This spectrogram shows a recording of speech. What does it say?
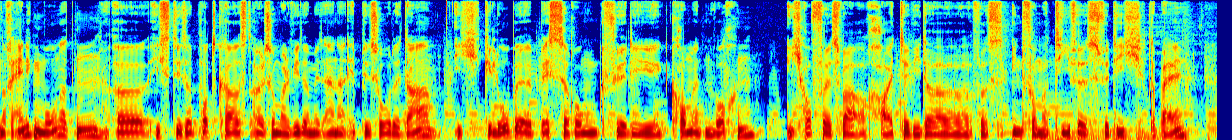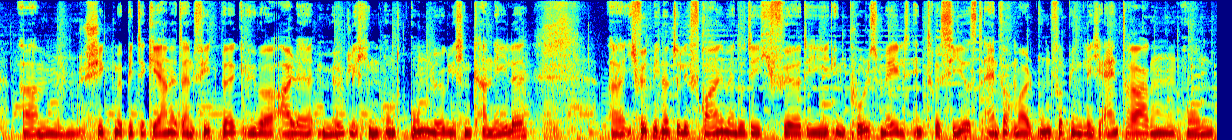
nach einigen Monaten äh, ist dieser Podcast also mal wieder mit einer Episode da. Ich gelobe Besserung für die kommenden Wochen. Ich hoffe, es war auch heute wieder was Informatives für dich dabei. Ähm, schick mir bitte gerne dein Feedback über alle möglichen und unmöglichen Kanäle. Äh, ich würde mich natürlich freuen, wenn du dich für die Impulsmails interessierst. Einfach mal unverbindlich eintragen und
